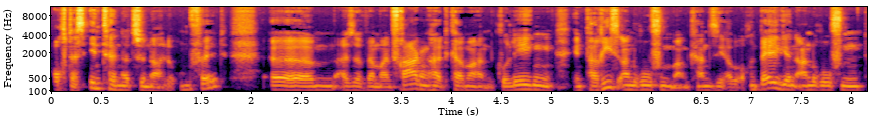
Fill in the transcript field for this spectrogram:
auch das internationale Umfeld. Ähm, also wenn man Fragen hat, kann man Kollegen in Paris anrufen, man kann sie aber auch in Belgien anrufen.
